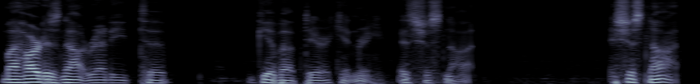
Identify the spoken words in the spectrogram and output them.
My heart is not ready to give up Derrick Henry. It's just not. It's just not.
